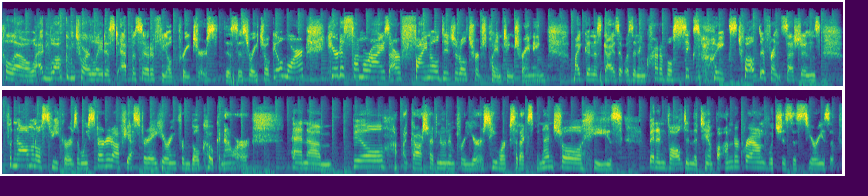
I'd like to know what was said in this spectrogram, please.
Hello, and welcome to our latest episode of Field Preachers. This is Rachel Gilmore, here to summarize our final digital church planting training. My goodness, guys, it was an incredible six weeks, 12 different sessions, phenomenal speakers. And we started off yesterday hearing from Bill Couchenour. And um, Bill, uh, gosh, I've known him for years. He works at Exponential. He's been involved in the Tampa Underground, which is a series of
